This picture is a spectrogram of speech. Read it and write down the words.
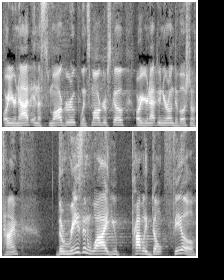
or you're not in a small group when small groups go, or you're not doing your own devotional time, the reason why you probably don't feel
